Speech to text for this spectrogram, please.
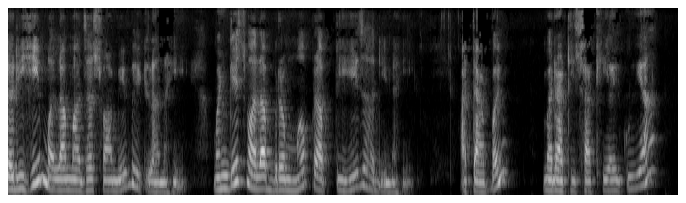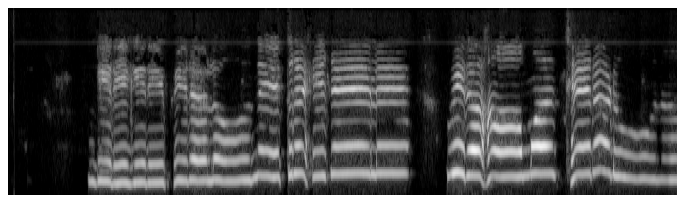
तरीही मला माझा स्वामी भेटला नाही. म्हणजेच मला ब्रह्मप्राप्तीही झाली नाही. आता आपण मराठी साखी ऐकूया. गिरी गिरी फिरलो नेत्रही गेले विरहामध्ये रडून.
